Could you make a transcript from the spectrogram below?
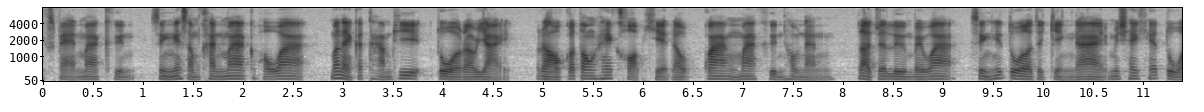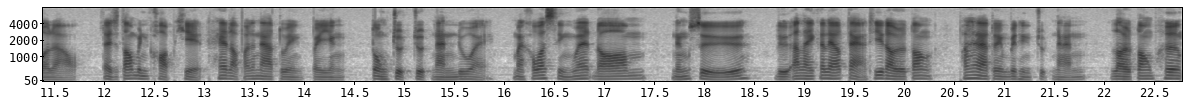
expand มากขึ้น สิ่งนี้สำคัญมากก็เพราะว่าเมื่อไหร่ก็ตามที่ตัวเราใหญ่ เราก็ต้องให้ขอบเขตเรากว้างมากขึ้นเท่านั้น เราจะลืมไปว่าสิ่งที่ตัวเราจะเก่งได้ไม่ใช่แค่ตัวเรา แต่จะต้องเป็นขอบเขตให้เราพัฒนาตัวเองไปยังตรงจุดจุดนั้นด้วย หมายความว่าสิ่งแวดล้อม หนังสือ หรืออะไรก็แล้วแต่ที่เราจะต้องพัฒนาตัวเองไปถึงจุดนั้น เราต้องเพิ่ม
